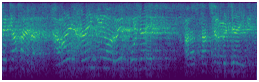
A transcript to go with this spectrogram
से क्या फ़ायदा? हवाएँ आएँगी और रेत उड़ जाएगी, और हस्ताक्षर मिट जाएँगे।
